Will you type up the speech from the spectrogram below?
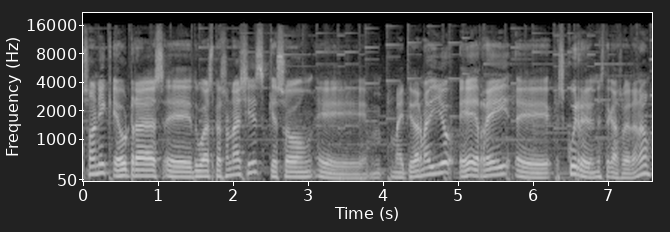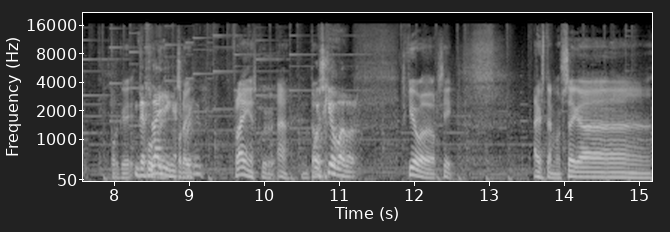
Sonic e outras eh, dúas personaxes que son eh, Mighty de Armadillo e Rey eh, Squirrel, neste caso era, non? Porque The Flying Squirrel. Flying Squirrel, ah. Entón. O esquivador. Esquivador, sí. Aí estamos, Sega,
